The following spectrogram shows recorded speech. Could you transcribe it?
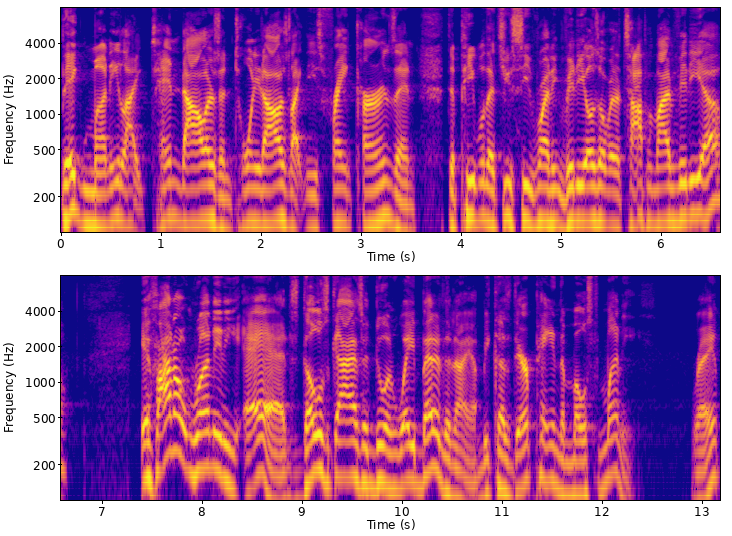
big money, like ten dollars and twenty dollars, like these Frank Kerns and the people that you see running videos over the top of my video, If I don't run any ads, those guys are doing way better than I am because they're paying the most money, right?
